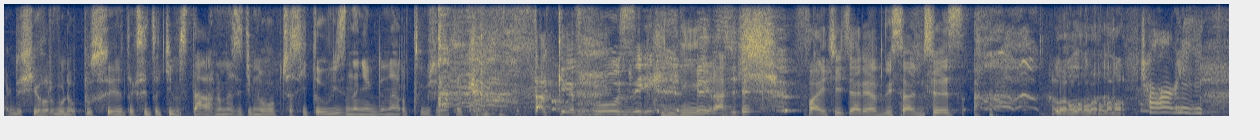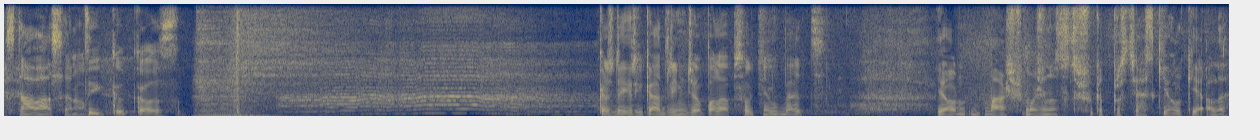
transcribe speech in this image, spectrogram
A když ji horvu do pusy, tak si to tím stáhnu mezi tím, no občas jí to uvízne někde na rtu, že jo, tak Také fúzy. Knírač. Fajčiť Ariadny Sanchez. Charlie. Stává se, no. Ty kokos. Každý říká dream job, ale absolutně vůbec. Jo, máš možnost šukat prostě hezký holky, ale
